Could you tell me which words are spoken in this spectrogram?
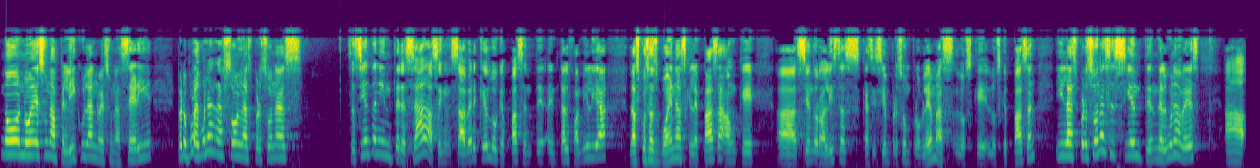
No, no es una película, no es una serie, pero por alguna razón las personas se sienten interesadas en saber qué es lo que pasa en, tal familia, las cosas buenas que le pasa, aunque Ah, siendo realistas, casi siempre son problemas los que, los que pasan, y las personas se sienten de alguna vez ah,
